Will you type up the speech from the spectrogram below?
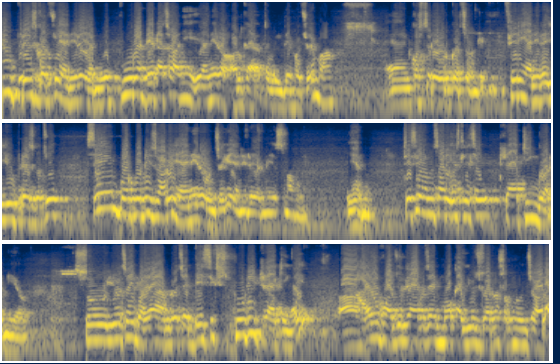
यु प्रेस गर्छु यहाँनिर हेर्नु। यो पुरा डेटा छ अनि यहाँनिर हल्का तपाईँले देखाउँछु है म। एन्ड कसरी वर्क गर्छ भने फेरि यहाँनिर यु प्रेस गर्छु। सेम प्रपर्टिजहरू यहाँनिर हुन्छ कि यहाँनिर हेर्नु यसमा पनि। हेर्नु। त्यसै अनुसार यसले चाहिँ ट्र्याकिङ गर्ने हो। सो यो चाहिँ भयो हाम्रो चाहिँ बेसिक्स टु डी ट्र्याकिङ है। हाई होप हजुरले अब चाहिँ मौका युज गर्न सक्नुहुन्छ होला।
